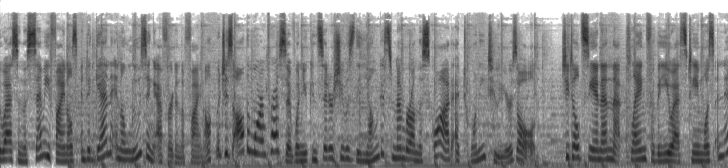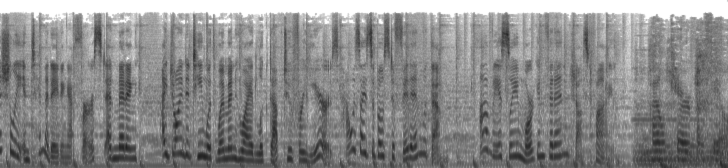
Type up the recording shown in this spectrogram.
U.S. in the semifinals and again in a losing effort in the final, which is all the more impressive when you consider she was the youngest member on the squad at 22 years old. She told CNN that playing for the US team was initially intimidating at first, admitting, I joined a team with women who I had looked up to for years. How was I supposed to fit in with them? Obviously, Morgan fit in just fine. I don't care if I fail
